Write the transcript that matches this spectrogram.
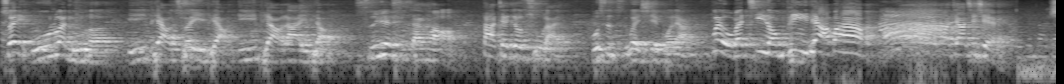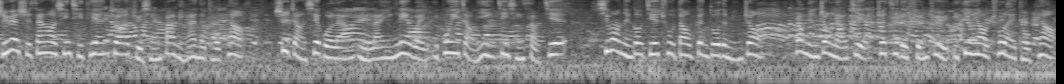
所以无论如何，一票吹一票，一票拉一票，十月十三号大家就出来，不是只为谢国良，为我们基隆拼一票，好不好？好，谢谢大家，谢谢。十月十三号星期天就要举行罢免案的投票，市长谢国良与蓝营立委一步一脚印进行扫街，希望能够接触到更多的民众，让民众了解这次的选举一定要出来投票，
